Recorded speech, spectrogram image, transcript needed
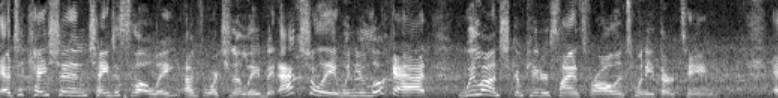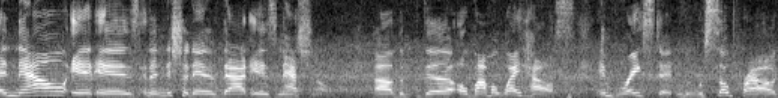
education changes slowly, unfortunately, but actually when you look at, we launched Computer Science for All in 2013, and now it is an initiative that is national. Uh, the, the, Obama White House embraced it, and we were so proud,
